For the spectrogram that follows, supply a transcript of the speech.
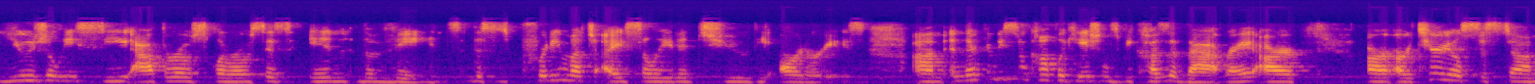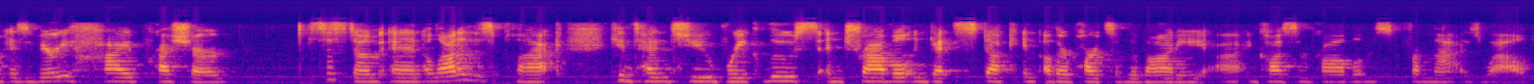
usually see atherosclerosis in the veins. This is pretty much isolated to the arteries. Um, and there can be some complications because of that, right? Our, our arterial system is very high pressure system and a lot of this plaque can tend to break loose and travel and get stuck in other parts of the body uh, and cause some problems from that as well.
